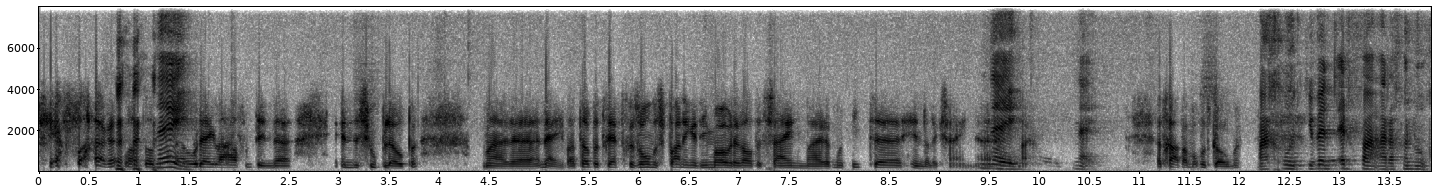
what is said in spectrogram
ervaren. Want dan Nee. zou de hele avond in in de soep lopen. Maar eh, nee, wat dat betreft gezonde spanningen die mogen er altijd zijn. Maar het moet niet eh, hinderlijk zijn. Eh, Nee, maar nee. het gaat allemaal goed komen. Maar goed, je bent ervaren genoeg,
